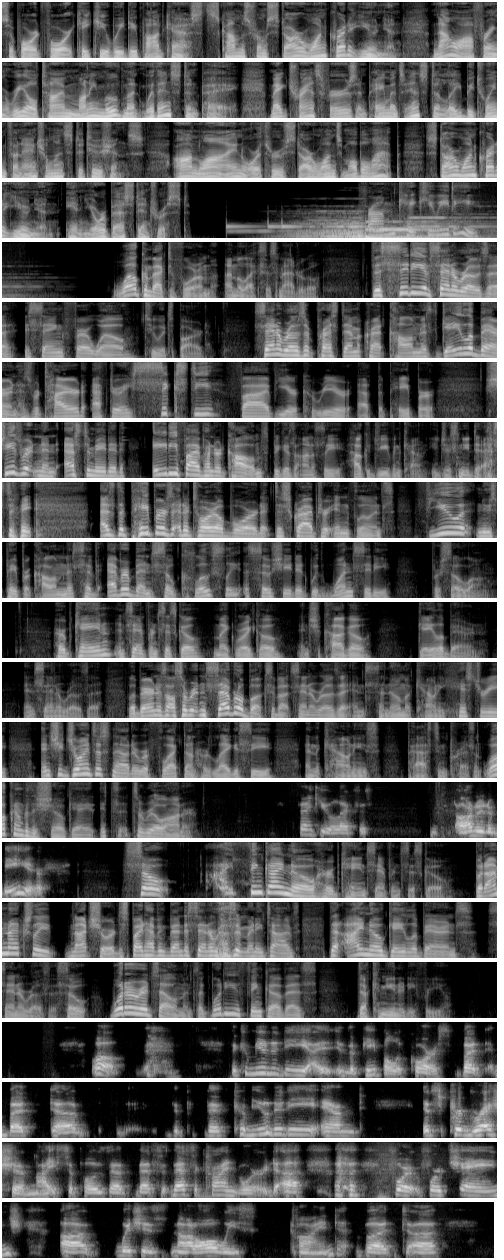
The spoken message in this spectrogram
Support for KQED podcasts comes from Star One Credit Union, now offering real-time money movement with Instant Pay. Make transfers and payments instantly between financial institutions, online or through Star One's mobile app. Star One Credit Union, in your best interest. From KQED. Welcome back to Forum. I'm Alexis Madrigal. The city of Santa Rosa is saying farewell to its bard. Santa Rosa Press Democrat columnist Gaye LeBaron has retired after a 65 year career at the paper. She's written an estimated 8,500 columns because honestly, how could you even count? You just need to estimate. As the paper's editorial board described her influence, few newspaper columnists have ever been so closely associated with one city for so long. Herb Caen in San Francisco, Mike Royko in Chicago, Gaye LeBaron and Santa Rosa. LeBaron has also written several books about Santa Rosa and Sonoma County history, and she joins us now to reflect on her legacy and the county's past and present. Welcome to the show, Gaye. It's, it's a real honor. Thank you, Alexis. Honor to be here. So, I think I know Herb Caen, San Francisco, but I'm actually not sure, despite having been to Santa Rosa many times, that I know Gaye LeBaron's Santa Rosa. So, what are its elements? Like, what do you think of as the community for you? Well, the community, the people, of course, but but uh, the the community and its progression. I suppose that that's that's a kind word uh, for for change, uh, which is not always kind, but uh,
